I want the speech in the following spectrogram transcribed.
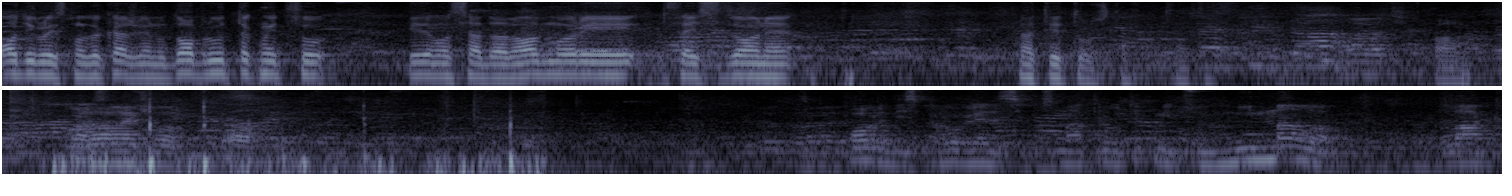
odigli smo, da kažem, jednu dobru utakmicu, idemo sada na odmor i sledeće sezone na titul. Šta? Hvala. Hvala lepo. Povredi iz prvog reda se posmatra utakmicu ni malo laka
